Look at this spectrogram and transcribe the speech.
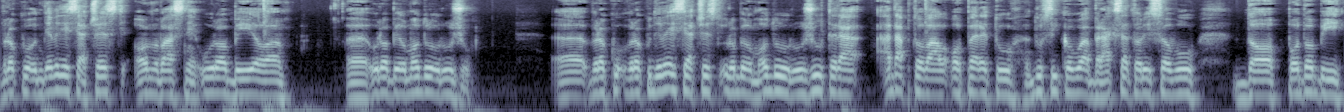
v roku 96 on vlastne urobil, uh, urobil modrú rúžu. Uh, v, roku, v roku 96 urobil modrú rúžu, teda adaptoval operetu Dusíkovú a Braxatorisovú do podoby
